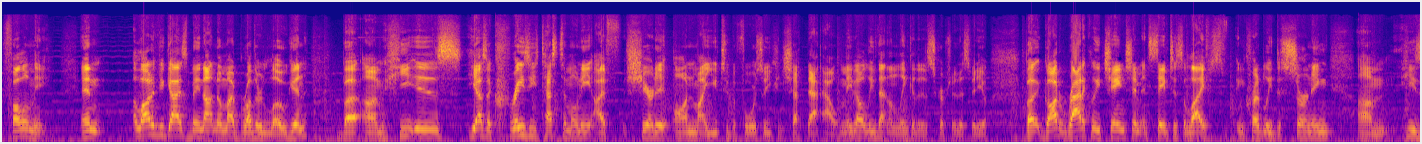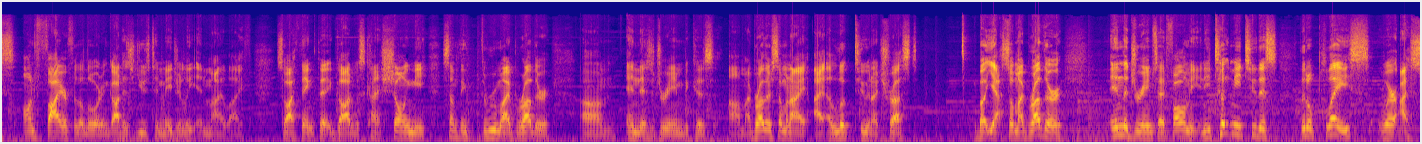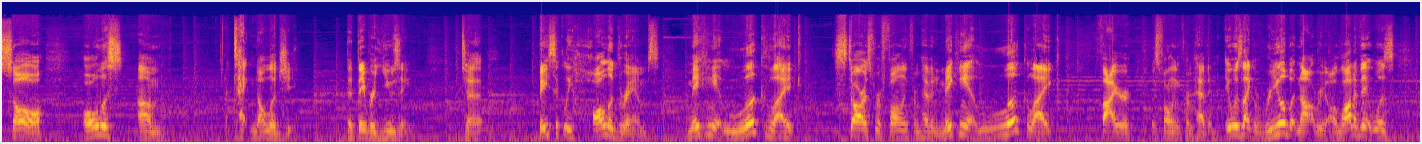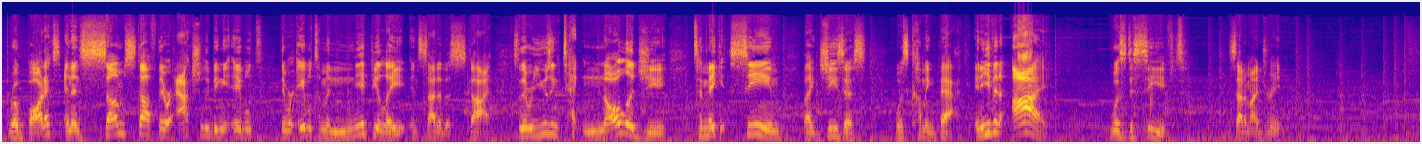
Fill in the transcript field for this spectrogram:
follow me. And a lot of you guys may not know my brother Logan, But um, he is he has a crazy testimony. I've shared it on my YouTube before, so you can check that out. Maybe I'll leave that in the link in the description of this video. But God radically changed him and saved his life. He's incredibly discerning. Um, he's on fire for the Lord, and God has used him majorly in my life. So I think that God was kind of showing me something through my brother um, in this dream because um, my brother is someone I, I look to and I trust. But yeah, so my brother in the dream said, Follow me. And he took me to this little place where I saw all this um, technology that they were using to basically holograms, making it look like stars were falling from heaven, making it look like fire was falling from heaven. It was like real, but not real. A lot of it was robotics, and then some stuff they were actually being able to, they were able to manipulate inside of the sky. So they were using technology to make it seem like Jesus was coming back. And even I was deceived inside of my dream.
